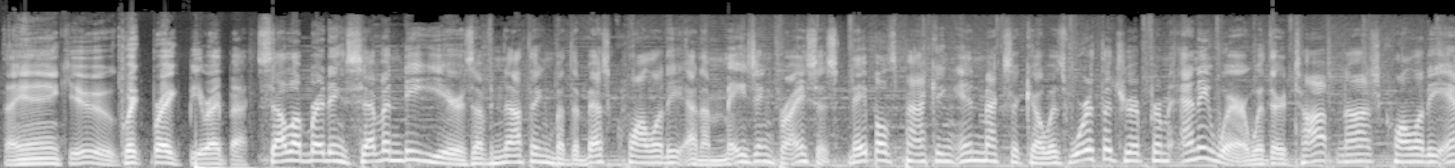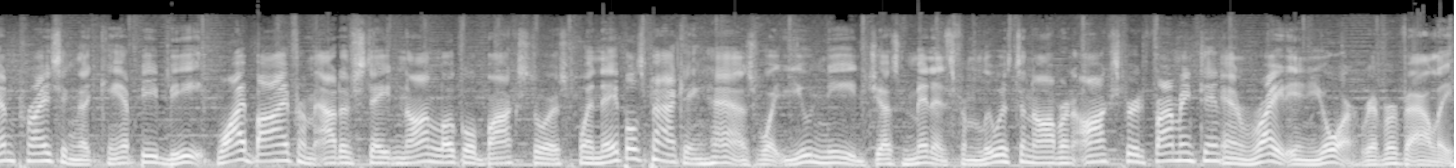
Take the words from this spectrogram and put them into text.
Thank you. Quick break. Be right back. Celebrating 70 years of nothing but the best quality at amazing prices. Naples Packing in Mexico is worth a trip from anywhere with their top notch quality and pricing that can't be beat. Why buy from out of state, non local box stores when Naples Packing has what you need just minutes from Lewiston, Auburn, Oxford, Farmington, and right in your River Valley?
